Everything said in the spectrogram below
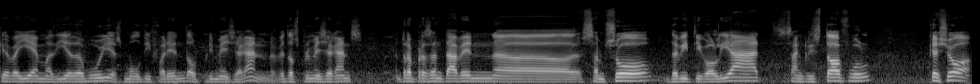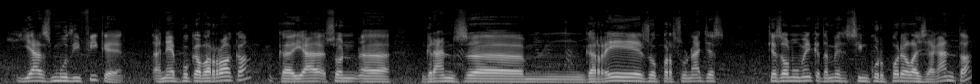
que veiem a dia d'avui és molt diferent del primer gegant. De fet, els primers gegants representaven eh, Samsó, David i Goliat, Sant Cristòfol, que això ja es modifica en època barroca, que ja són eh, grans eh, guerrers o personatges, que és el moment que també s'incorpora la geganta.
